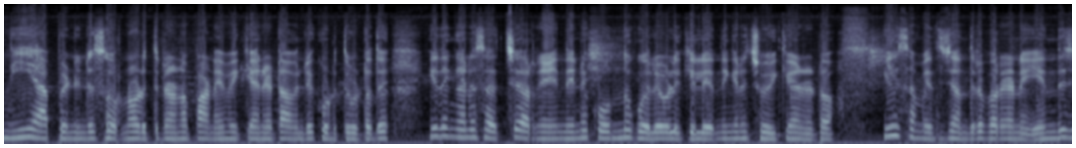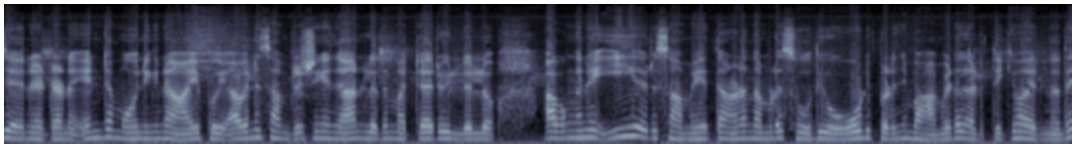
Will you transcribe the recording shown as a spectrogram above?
നീ ആ പെണ്ണിന്റെ സ്വർണം എടുത്തിട്ടാണ് പണയം വെക്കാനായിട്ട് അവന്റെ കൊടുത്തു വിട്ടത്? ഇതെങ്ങനെ സച്ച് അറിഞ്ഞു? നിന്നെ കൊന്നു കൊല വിളിക്കില്ലേ? എന്നിങ്ങനെ ചോദിക്കുകയാണ് കേട്ടോ. ഈ സമയത്ത് ചന്ദ്ര പറയണേ എന്ത് ചെയ്യാനായിട്ടാണ്? എന്റെ മോനിങ്ങനെ ആയിപ്പോയി. അവനെ സംരക്ഷിക്കാൻ ഞാനുള്ളത് മറ്റാരും ഇല്ലല്ലോ. അങ്ങനെ ഈ ഒരു സമയത്താണ് നമ്മുടെ സുതി ഓടിപ്പടഞ്ഞ് ഭാമിയുടെ അടുത്തേക്ക് വരുന്നത്.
